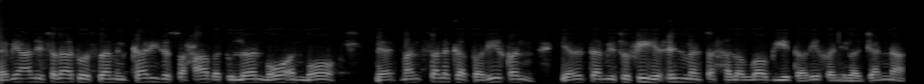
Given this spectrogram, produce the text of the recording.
Nabi Ali Salatu Wasallam encouraged the Sahaba to learn more and more. That man salaka tariqan yaltamisu fihi ilman sahal Allah bihi tariqan ila jannah.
